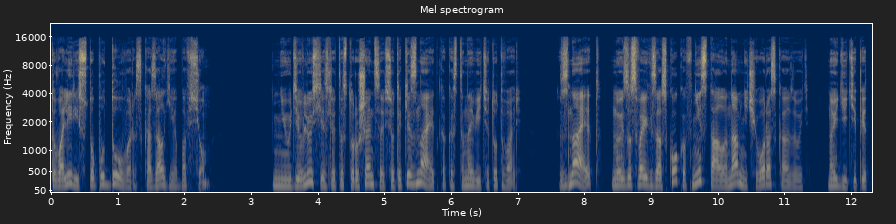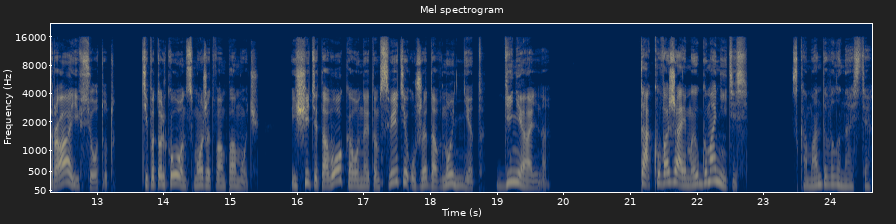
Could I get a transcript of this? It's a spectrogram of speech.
то Валерий стопудово рассказал ей обо всем. Не удивлюсь, если эта старушенция все-таки знает, как остановить эту тварь. Знает, но из-за своих заскоков не стала нам ничего рассказывать. Найдите Петра, и все тут. Типа только он сможет вам помочь. Ищите того, кого на этом свете уже давно нет. Гениально. Так, уважаемые, угомонитесь, скомандовала Настя.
